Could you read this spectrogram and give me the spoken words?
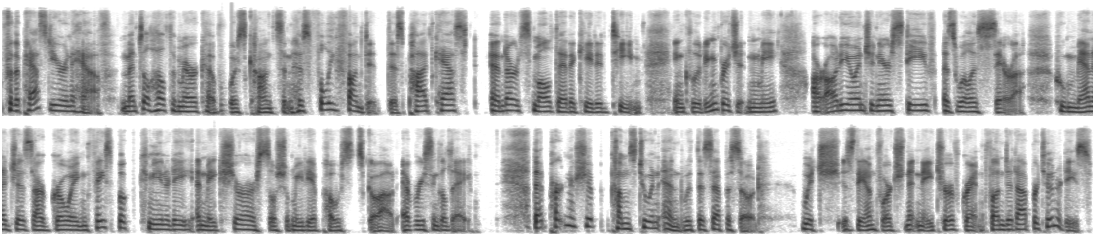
For the past year and a half, Mental Health America of Wisconsin has fully funded this podcast and our small dedicated team, including Bridget and me, our audio engineer Steve, as well as Sarah, who manages our growing Facebook community and makes sure our social media posts go out every single day. That partnership comes to an end with this episode, which is the unfortunate nature of grant funded opportunities.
